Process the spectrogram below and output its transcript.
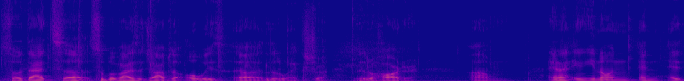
So that's uh, supervisor jobs are always uh, a little extra, a little harder. Um, and, I, and, you know, and, and it,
